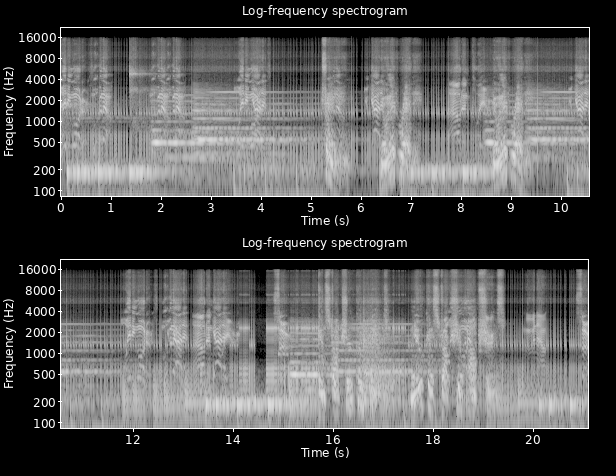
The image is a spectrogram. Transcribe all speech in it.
Waiting orders. Moving out. Moving out. Moving out. Waiting orders. Training. You got it. Unit ready. Out and clear. Unit ready. You got it. Waiting orders. Moving out it. Out and got it. Sir. Construction complete. New construction options. Moving out. Sir.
